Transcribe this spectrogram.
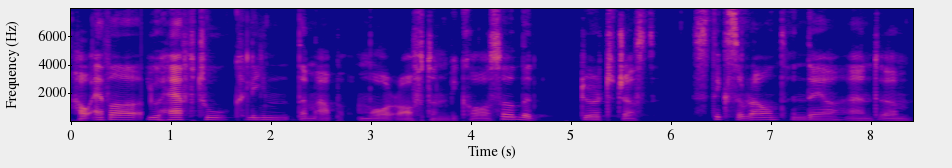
However, you have to clean them up more often because uh, the dirt just sticks around in there and um,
